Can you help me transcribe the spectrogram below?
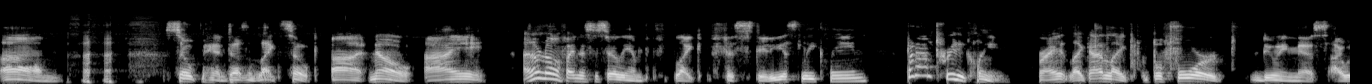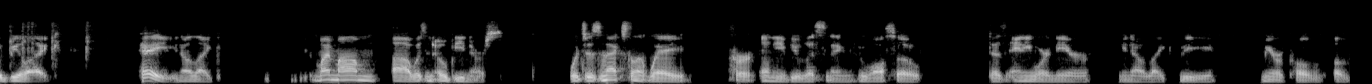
Um, soap man doesn't like soap. Uh, no, I. I don't know if I necessarily am like fastidiously clean, but I'm pretty clean, right? Like I like before doing this, I would be like, hey, you know, like my mom uh, was an OB nurse, which is an excellent way for any of you listening who also does anywhere near, you know, like the miracle of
